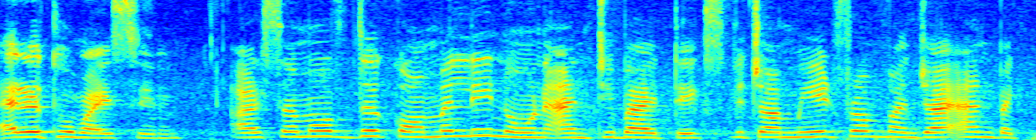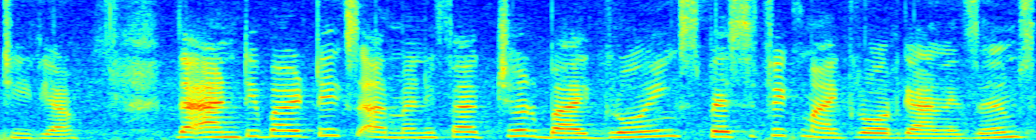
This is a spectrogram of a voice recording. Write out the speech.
एरेथोमाइसिन are some of the commonly known antibiotics which are made from fungi and bacteria. The antibiotics are manufactured by growing specific microorganisms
